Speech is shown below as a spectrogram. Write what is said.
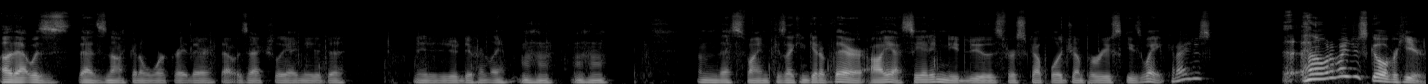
Oh, that was that's not gonna work right there. That was actually I needed to needed to do it differently. Mm-hmm. Mm-hmm. Um, that's fine because I can get up there. Oh yeah, see, I didn't need to do this first couple of jumperooskies. Wait, can I just? what if I just go over here?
